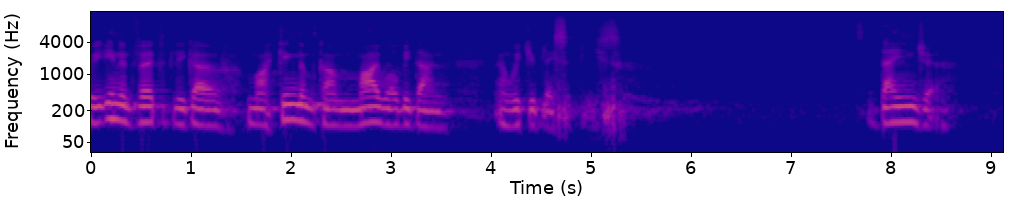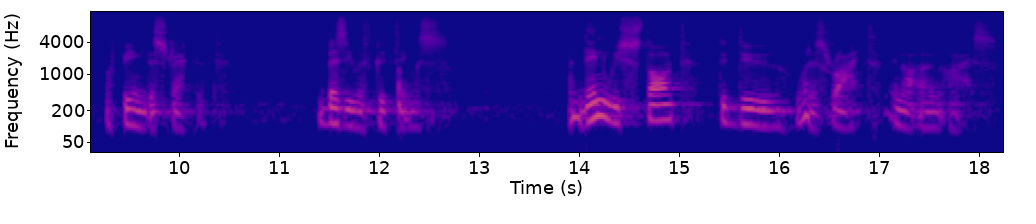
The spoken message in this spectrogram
we inadvertently go, My kingdom come, my will be done, and would you bless it, please? It's danger of being distracted, busy with good things. And then we start to do what is right in our own eyes.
